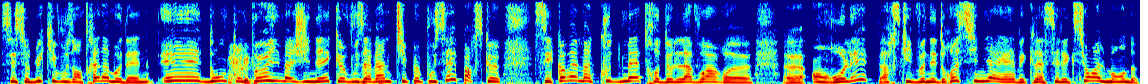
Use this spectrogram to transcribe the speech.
c'est celui qui vous entraîne à Modène. Et donc, on peut imaginer que vous avez un petit peu poussé parce que c'est quand même un coup de maître de l'avoir euh, euh, enrôlé parce qu'il venait de resigner avec la sélection allemande.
